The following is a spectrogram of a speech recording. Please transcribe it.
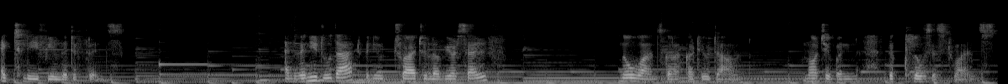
actually feel the difference. And when you do that, when you try to love yourself, no one's gonna cut you down, not even the closest ones.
